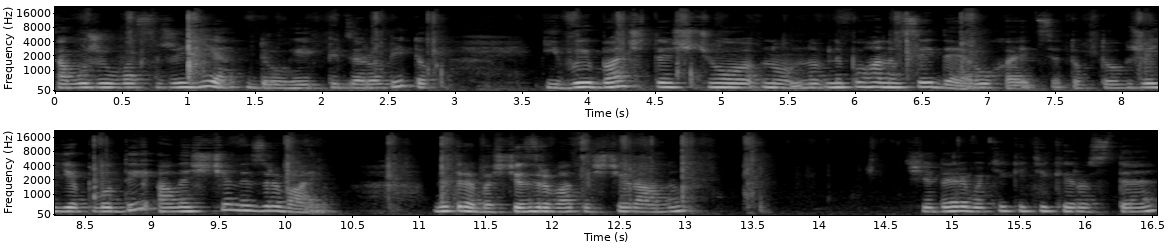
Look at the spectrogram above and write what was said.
А може у вас вже є другий підзаробіток, і ви бачите, що ну, ну, непогано все йде, рухається. Тобто вже є плоди, але ще не зриваю. Не треба ще зривати ще рано. Ще дерево тільки-тільки росте.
